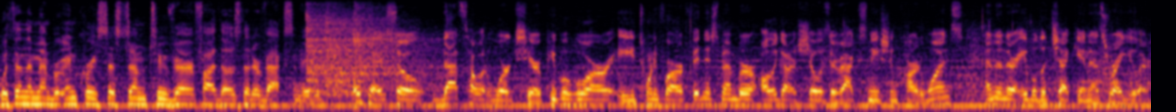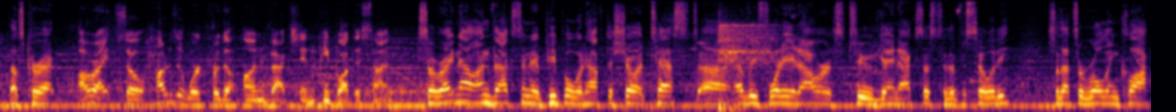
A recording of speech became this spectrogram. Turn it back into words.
within the member inquiry system to verify those that are vaccinated. Okay, so that's how it works here. People who are a 24-hour fitness member, all they got to show is their vaccination card once, and then they're able to check in as regular. That's correct. All right, so how does it work for the unvaccinated people at this time? So right now, unvaccinated people would have to show a test uh, every 48 hours to gain access to the facility. So that's a rolling clock.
